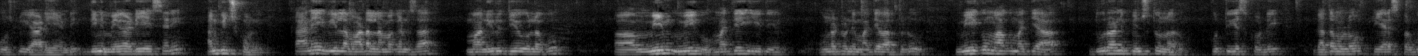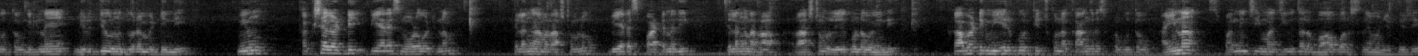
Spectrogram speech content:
పోస్టులు యాడ్ చేయండి. దీన్ని మెగా డిఎస్సి అని అనిపించుకోండి. కానీ వీళ్ళ మాటలు నమ్మకండి సార్. మా నిరుద్యోగులకు మీ మీకు మధ్య ఇది ఉన్నటువంటి మధ్యవర్తులు మీకు మాకు మధ్య దూరాన్ని పెంచుతున్నారు. గుర్తు చేసుకోండి. గతంలో టీఆర్ఎస్ ప్రభుత్వం గిట్లనే నిరుద్యోగులను దూరం పెట్టింది. మేము కక్షగట్టి టీఆర్ఎస్ని ఓడగొట్టినాం. తెలంగాణ రాష్ట్రంలో బీఆర్ఎస్ పార్టీ అనేది తెలంగాణ రా రాష్ట్రంలో లేకుండా పోయింది. కాబట్టి మీరు కోరి తెచ్చుకున్న కాంగ్రెస్ ప్రభుత్వం అయినా స్పందించి మా జీవితాలు బాగుపరుస్తుందేమని చెప్పేసి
